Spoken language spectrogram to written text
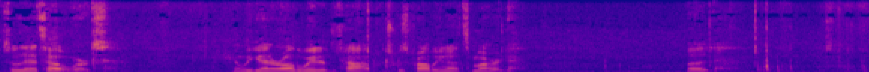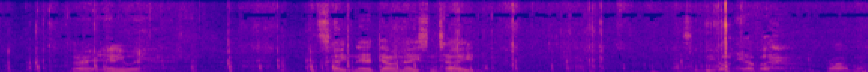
So that's how it works. And we got her all the way to the top, which was probably not smart. But, all right, anyway. Let's tighten that down nice and tight so we don't have a problem.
